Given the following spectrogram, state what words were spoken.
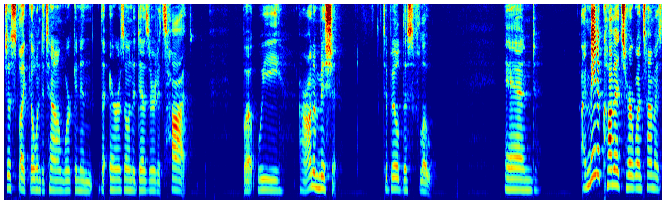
just like going to town working in the Arizona desert. It's hot, but we are on a mission to build this float. And I made a comment to her one time as,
